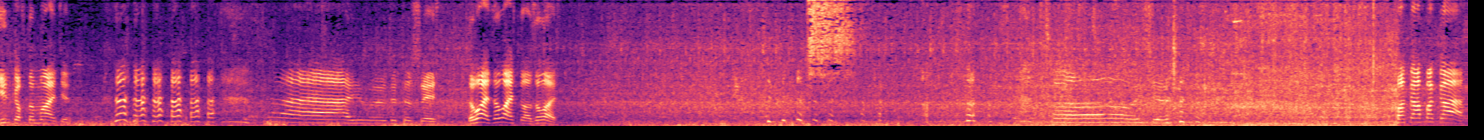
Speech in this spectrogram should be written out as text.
Кілька в автоматі. Это жесть. Давай, залазь туда, залазь. А, Пока-пока.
